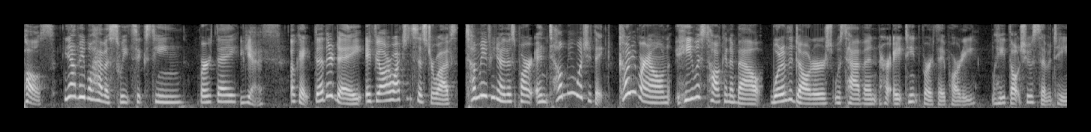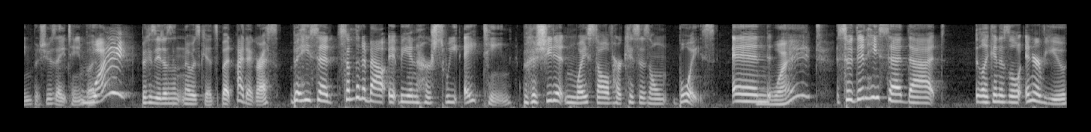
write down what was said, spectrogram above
pulse. You know people have a sweet 16 birthday? Yes. Okay, the other day, if y'all are watching Sister Wives, tell me if you know this part and tell me what you think. Kody Brown, he was talking about one of the daughters was having her 18th birthday party. He thought she was 17, but she was 18. But What? Because he doesn't know his kids, but I digress. But he said something about it being her sweet 18 because she didn't waste all of her kisses on boys. And What? so then he said that like in his little interview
